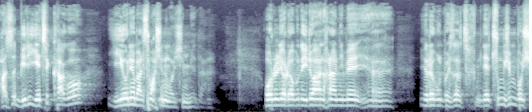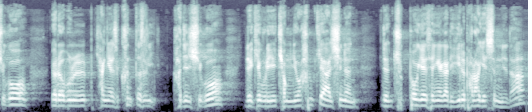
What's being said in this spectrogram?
봐서 미리 예측하고 예언의 말씀하시는 것입니다. 오늘 여러분도 이러한 하나님의 에, 여러분을 보셔서 참내 중심 보시고 여러분을 향해서 큰 뜻을 가지시고 이렇게 우리 격려와 함께 하시는 이런 축복의 생애가 되기를 바라겠습니다.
